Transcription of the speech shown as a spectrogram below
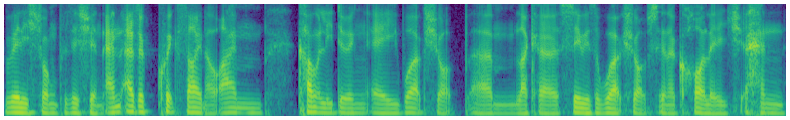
really strong position. And as a quick side note, I'm currently doing a workshop, um, like a series of workshops in a college. And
